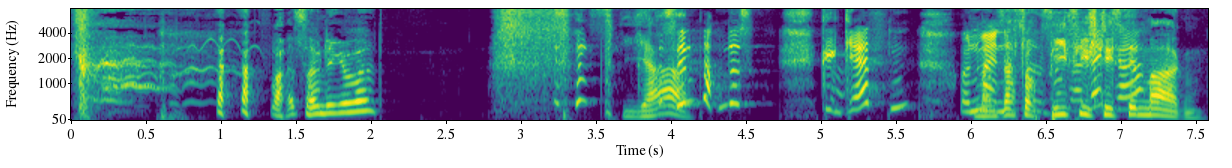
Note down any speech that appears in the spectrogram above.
Was haben die gemacht? ja, Haben das gegessen und man sagt doch, Beefy schließt den Magen.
